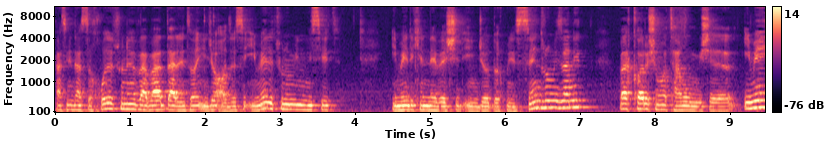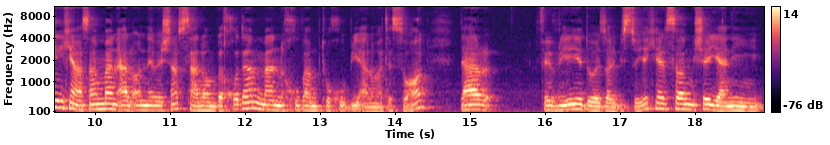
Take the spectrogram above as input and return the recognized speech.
پس این دست خودتونه و بعد در انتها اینجا آدرس ایمیلتون رو می‌نویسید. ایمیلی که نوشید اینجا دکمه سند رو می‌زنید و کار شما تموم میشه. ایمیلی که مثلا من الان نوشتم سلام به خودم من خوبم تو خوبی علامت سوال. در فوریه 2021 ارسال میشه یعنی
